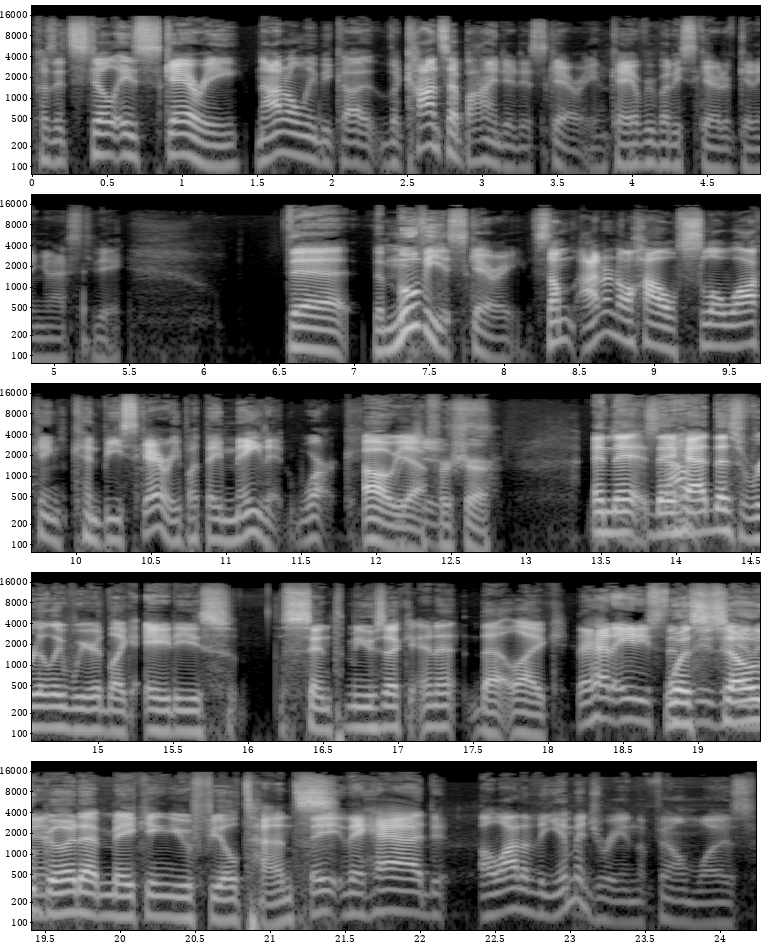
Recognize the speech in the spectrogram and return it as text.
because it still is scary. Not only because the concept behind it is scary. Okay, everybody's scared of getting an STD. the The movie is scary. Some I don't know how slow walking can be scary, but they made it work. Oh which yeah, for is- sure. And they they astounding. had this really weird like 80s synth music in it that like They had 80s synth was music so in it. good at making you feel tense. They they had a lot of the imagery in the film was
